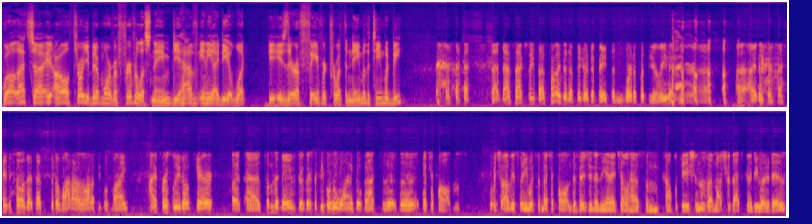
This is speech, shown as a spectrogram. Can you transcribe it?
Well, that's. Uh, I'll throw you a bit more of a frivolous name. Do you have any idea what? Is there a favorite for what the name of the team would be? that that's actually that's probably been a bigger debate than where to put the arena here. uh, I, I know that that's been a lot on a lot of people's minds. I personally don't care, but uh, some of the names there, there's the people who want to go back to the, the Metropolitans, which obviously with the Metropolitan division in the NHL has some complications. I'm not sure that's going to be what it is.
